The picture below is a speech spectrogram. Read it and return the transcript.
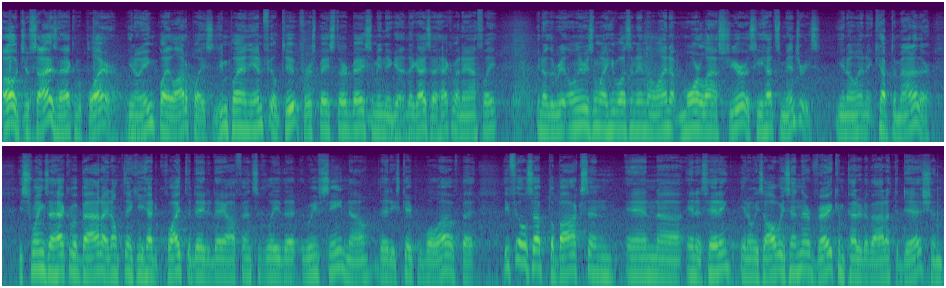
Oh, Josiah's a heck of a player. You know, he can play a lot of places. He can play on the infield too, first base, third base. I mean, the, the guy's a heck of an athlete. You know, the re- only reason why he wasn't in the lineup more last year is he had some injuries. You know, and it kept him out of there. He swings a heck of a bat. I don't think he had quite the day-to-day offensively that we've seen now that he's capable of, but he fills up the box in in uh, in his hitting. You know, he's always in there, very competitive out at the dish, and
